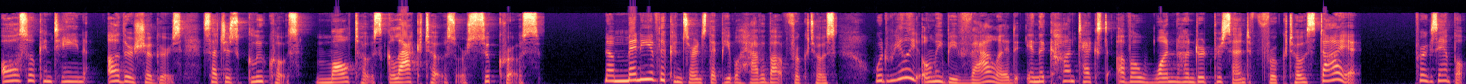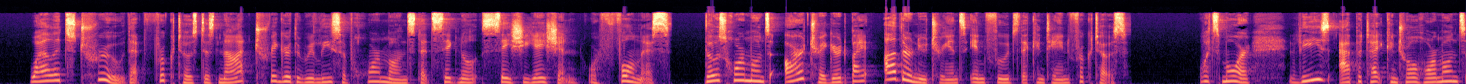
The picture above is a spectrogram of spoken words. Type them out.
also contain other sugars such as glucose, maltose, galactose, or sucrose. Now, many of the concerns that people have about fructose would really only be valid in the context of a 100% fructose diet. For example, while it's true that fructose does not trigger the release of hormones that signal satiation or fullness, those hormones are triggered by other nutrients in foods that contain fructose. What's more, these appetite control hormones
